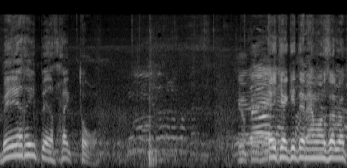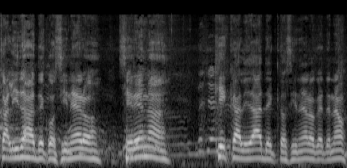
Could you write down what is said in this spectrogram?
very perfecto. Es que aquí tenemos solo calidad de cocinero. Sirena, qué calidad de cocinero que tenemos.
